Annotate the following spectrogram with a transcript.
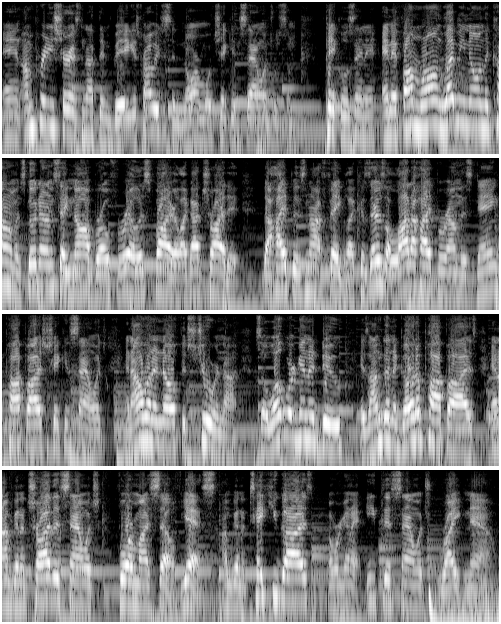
And I'm pretty sure it's nothing big. It's probably just a normal chicken sandwich with some pickles in it. And if I'm wrong, let me know in the comments. Go down and say, nah, bro, for real, it's fire. Like, I tried it. The hype is not fake. Like, because there's a lot of hype around this dang Popeye's chicken sandwich, and I want to know if it's true or not. So what we're going to do is I'm going to go to Popeye's, and I'm going to try this sandwich for myself. Yes, I'm going to take you guys, and we're going to eat this sandwich right now.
